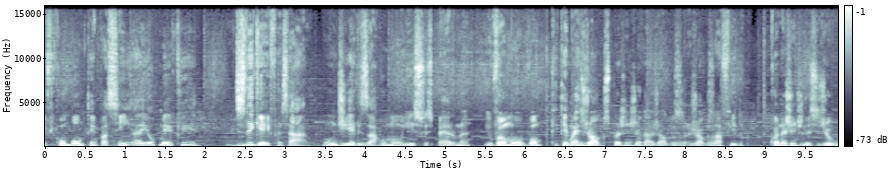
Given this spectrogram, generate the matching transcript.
E ficou um bom tempo assim, aí eu meio que desliguei. Falei assim, ah, um dia eles arrumam isso, espero, né? E vamos, vamos porque tem mais jogos pra gente jogar, jogos, jogos na fila. Quando a gente decidiu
